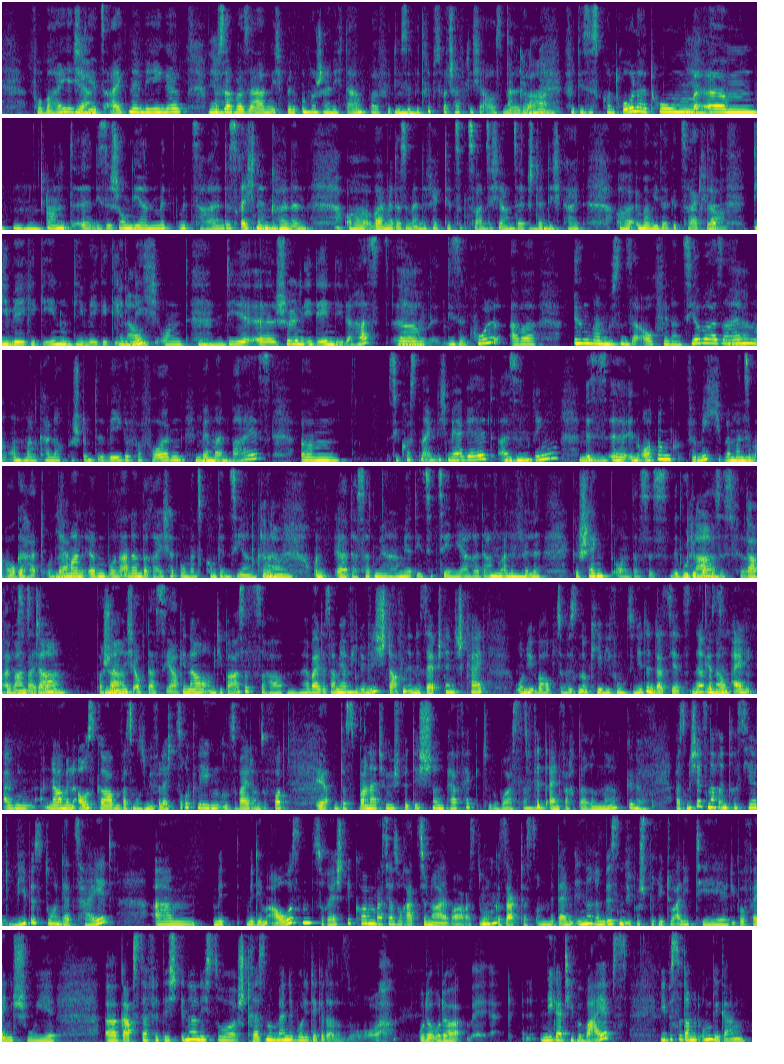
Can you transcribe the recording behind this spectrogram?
vorbei. Ich ja. gehe jetzt eigene Wege, ja. muss aber sagen, ich bin unwahrscheinlich dankbar für diese mhm. betriebswirtschaftliche Ausbildung, für dieses Controllertum ja. ähm, mhm. und äh, dieses Jonglieren mit, mit Zahlen, das Rechnen mhm. können, äh, weil mir das im Endeffekt jetzt in 20 Jahren Selbstständigkeit äh, immer wieder gezeigt Klar. hat, die Wege gehen und die Wege gehen genau. nicht und mhm. die äh, schönen Ideen, die du hast, ähm, die sind cool, aber Irgendwann müssen sie auch finanzierbar sein ja. und man kann auch bestimmte Wege verfolgen, mhm. wenn man weiß, ähm, sie kosten eigentlich mehr Geld, als mhm. sie bringen, mhm. ist äh, in Ordnung für mich, wenn man es im Auge hat und ja. wenn man irgendwo einen anderen Bereich hat, wo man es kompensieren kann. Genau. Und ja, das hat mir, haben mir diese zehn Jahre da auf mhm. alle Fälle geschenkt und das ist eine gute Klar, Basis für Dafür waren sie da. Wahrscheinlich ja. auch das, ja. Genau, um die Basis zu haben. Ne? Weil das haben ja viele nicht, starten in eine Selbstständigkeit, ohne überhaupt zu wissen, okay, wie funktioniert denn das jetzt? Ne? Genau. Was sind Einnahmen, Ausgaben, was muss ich mir vielleicht zurücklegen und so weiter und so fort. Ja. Und das war natürlich für dich schon perfekt. Du warst genau. fit einfach darin. Ne? Genau. Was mich jetzt noch interessiert, wie bist du in der Zeit ähm, mit, mit dem Außen zurechtgekommen, was ja so rational war, was du mhm. auch gesagt hast, und mit deinem inneren Wissen über Spiritualität, über Feng Shui, äh, Gab es da für dich innerlich so Stressmomente, wo die Decke da so oder, oder äh, negative Vibes? Wie bist du damit umgegangen?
